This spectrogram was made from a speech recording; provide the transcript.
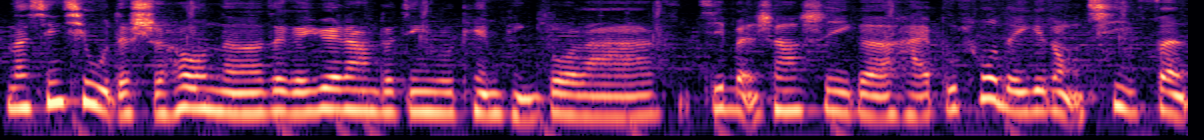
那星期五的时候呢，这个月亮就进入天秤座啦，基本上是一个还不错的一种气氛，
